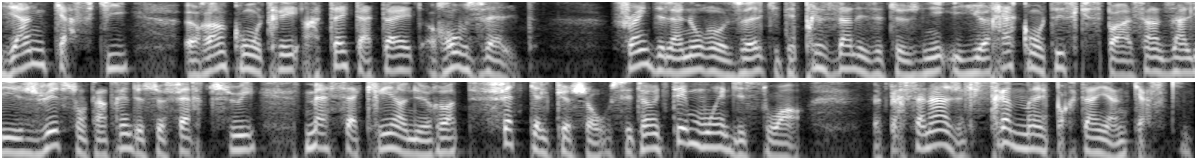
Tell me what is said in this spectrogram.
Jan Karski a rencontré en tête à tête Roosevelt. Frank Delano Roosevelt, qui était président des États-Unis, il lui a raconté ce qui se passait en disant les Juifs sont en train de se faire tuer, massacrer en Europe, faites quelque chose. C'est un témoin de l'histoire. Un personnage extrêmement important, Yann Karski.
